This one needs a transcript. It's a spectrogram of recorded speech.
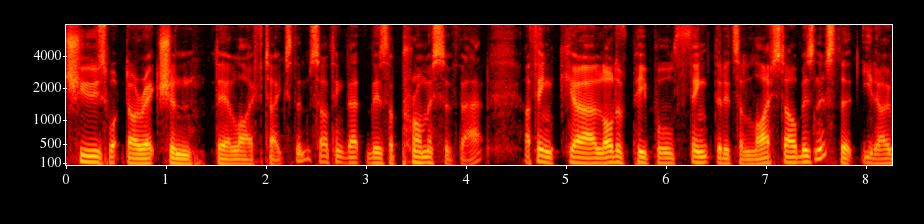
choose what direction their life takes them. So I think that there's a promise of that. I think uh, a lot of people think that it's a lifestyle business. That you know,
